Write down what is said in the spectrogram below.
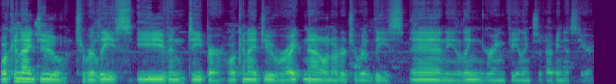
What can I do to release even deeper? What can I do right now in order to release any lingering feelings of heaviness here?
